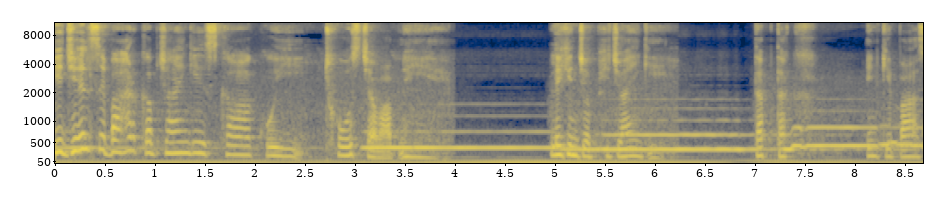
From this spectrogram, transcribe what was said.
ये जेल से बाहर कब जाएँगे, इसका कोई ठोस जवाब नहीं है। लेकिन जब भी जाएँगे, तब तक इनके पास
